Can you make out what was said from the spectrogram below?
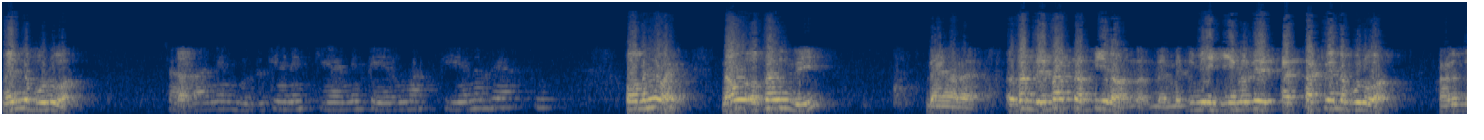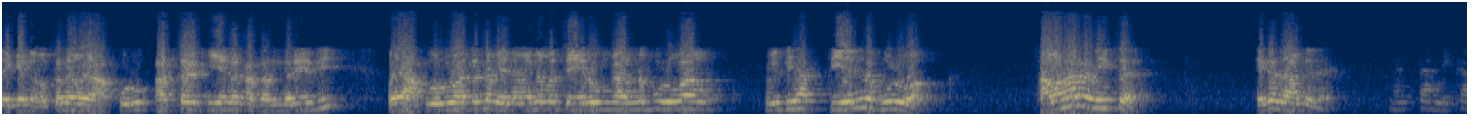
වෙන්න පුළුවන්. සාමාන්‍යයෙන් බුදු කෙනෙක් කියන්නේ තේරුමක් තියෙන දෙයක් නේ. ඔව් මෙහෙමයි. නමුත් ඔතනදී දැන් අර ඔතන දෙපැත්තක් තියෙනවා. දැන් මෙතුමේ කියන දේ පැත්තක් වෙන්න පුළුවන්. හරිද? ඒ කියන්නේ ඔතන ඔය අකුරු අට කියන කතන්දරේදී ඔය අකුරු අටට වෙන වෙනම තේරුම් ගන්න පුළුවන් විදිහක් තියෙන්න පුළුවන්. සමහර විට ඒක දන්නේ නැහැ. නැත්තම් නිකන්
